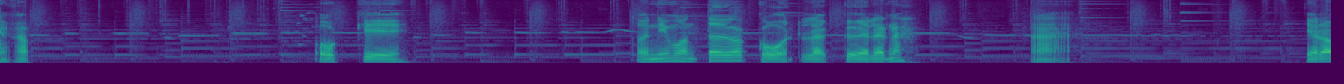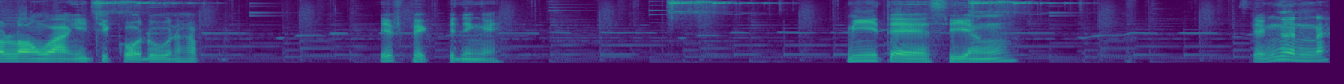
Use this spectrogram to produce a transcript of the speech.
นะครับ โอเค ตอนนี้มอนเตอร์ก็โกรธแล้วเกิดแล้วนะ อ่า เดี๋ยวเราลองวางอิจิโกะดูนะครับเอฟเฟกต์เป็นยังไง มีแต่เสียง เสียงเงินนะ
